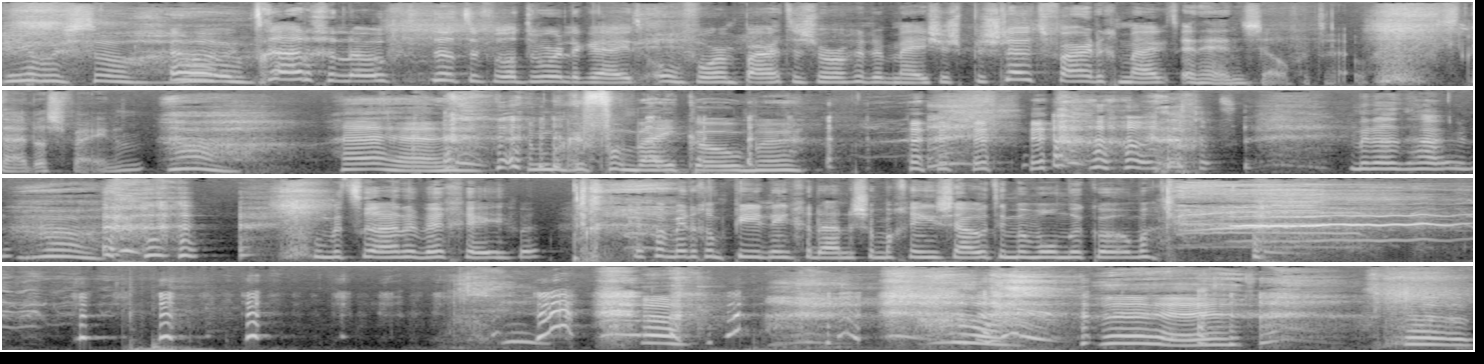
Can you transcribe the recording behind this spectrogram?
jongens toch. Oh, Traan gelooft dat de verantwoordelijkheid om voor een paard te zorgen de meisjes besluitvaardig maakt en hen zelfvertrouwen. Nou, dat is fijn. Ah, hè, hè. Dan moet ik er van bij komen. Ik ben aan het huilen. ik moet mijn tranen weggeven. Ik heb vanmiddag een peeling gedaan, dus er mag geen zout in mijn wonden komen.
